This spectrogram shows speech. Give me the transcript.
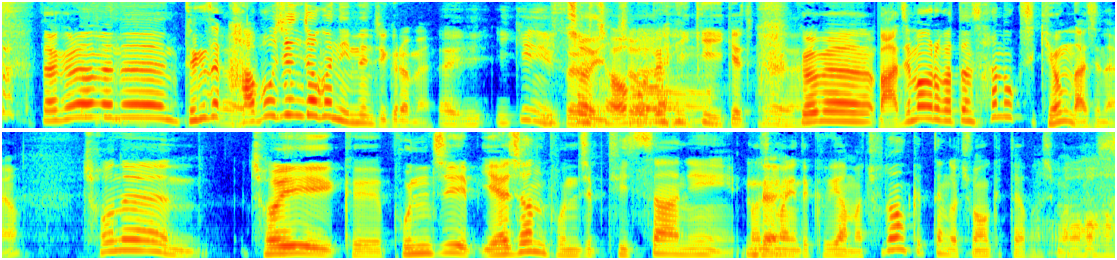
자, 그러면은 등산 가보신 적은 있는지 그러면? 네, 이- 있긴 있죠, 있어요. 있죠. 저보다 있긴 있겠죠. 네. 그러면 마지막으로 갔던 산 혹시 기억 나시나요? 저는 저희 그 본집 예전 본집 뒷산이 마지막인데 그게 아마 초등학교 때인가 중학교 때가 마지막이었어요.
